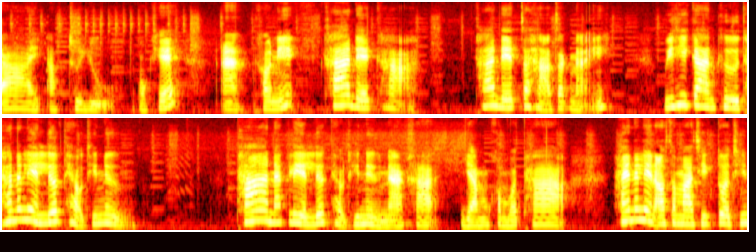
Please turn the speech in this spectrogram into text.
ได้ up to you โอเค อะ คราวนี้ค่าเดทค่ะ ค่าเดทจะหาจากไหน วิธีการคือถ้านักเรียนเลือกแถวที่หนึ่งถ้านักเรียนเลือกแถวที่หนึ่งนะคะ ย้ำคำว่าถ้า ให้นักเรียนเอาสมาชิกตัวที่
